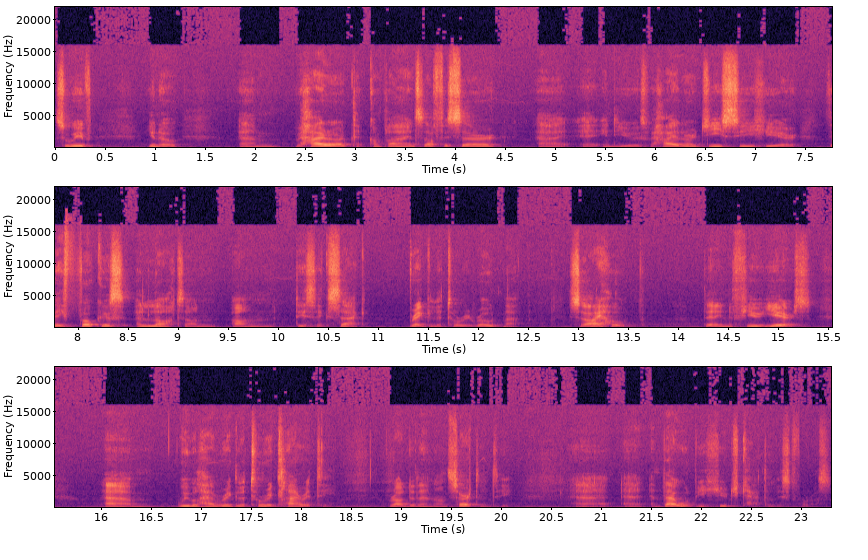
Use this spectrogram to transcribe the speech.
So we've, you know, um, we hired our c- compliance officer uh, in the US. We hired our GC here. They focus a lot on on this exact regulatory roadmap. So I hope that in a few years um, we will have regulatory clarity rather than uncertainty uh, and that would be a huge catalyst for us.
